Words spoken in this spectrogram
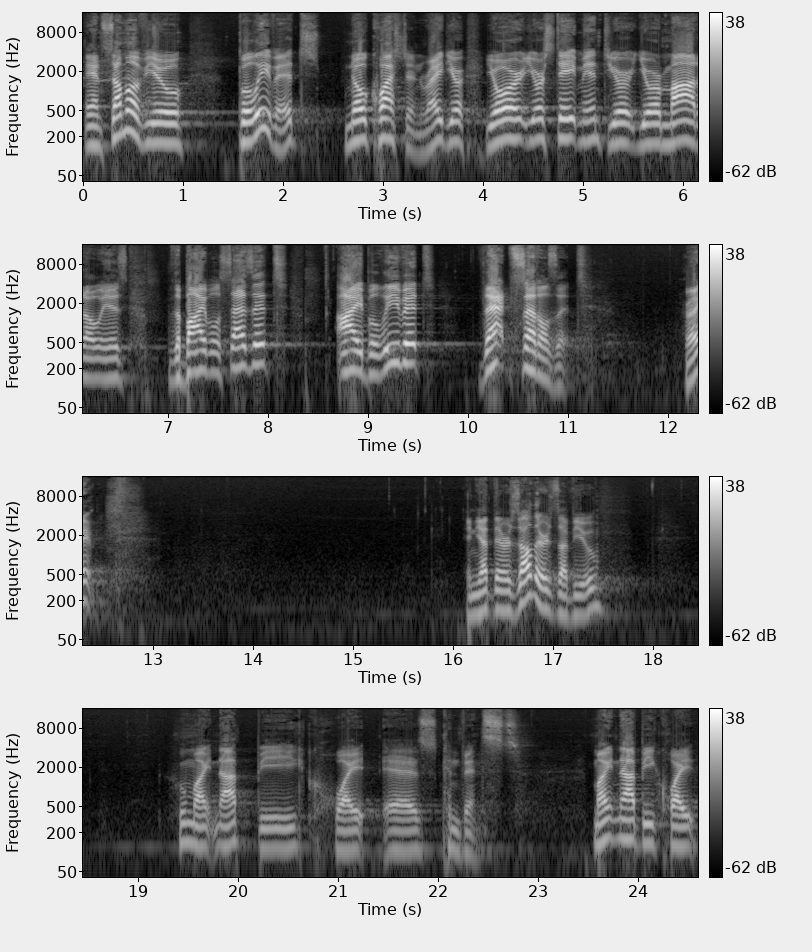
And some of you believe it, no question, right? Your, your, your statement, your, your motto is the Bible says it, I believe it, that settles it, right? And yet, there's others of you who might not be quite as convinced might not be quite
